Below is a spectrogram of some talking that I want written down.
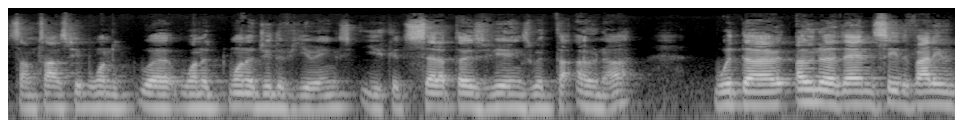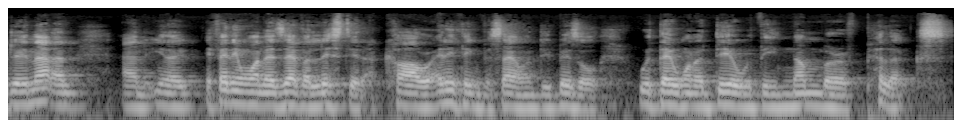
sometimes people want to want to want to do the viewings. You could set up those viewings with the owner. Would the owner then see the value in doing that? And and you know, if anyone has ever listed a car or anything for sale on Dubizzle, would they want to deal with the number of pillocks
